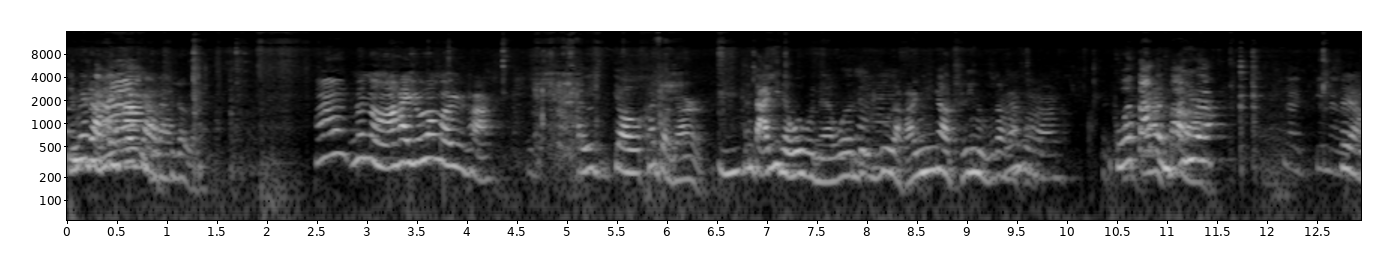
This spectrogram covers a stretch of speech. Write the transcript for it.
这边长得可漂亮嗯，那弄了还有了吗？鱼串？还有掉还掉点儿。恁大姨呢？我问呢，我留留点，反正你要吃，你能留点儿。给我打份吧鱼。是呀，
